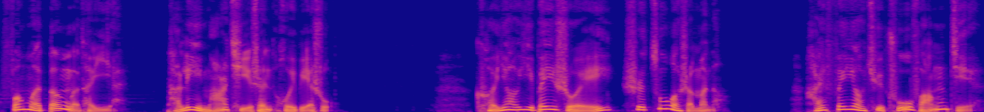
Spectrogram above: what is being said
方墨瞪了他一眼，他立马起身回别墅。可要一杯水是做什么呢？还非要去厨房接。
